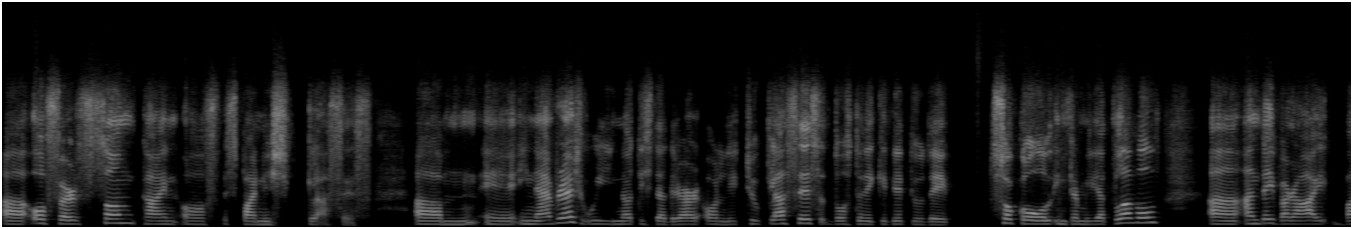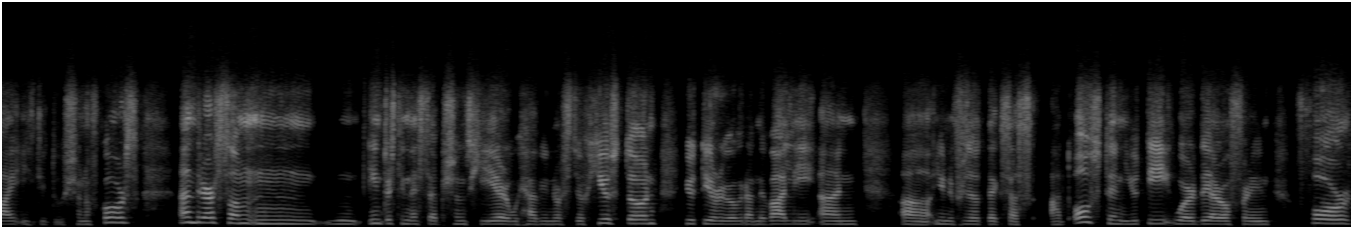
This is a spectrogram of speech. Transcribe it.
uh, offer some kind of Spanish classes. Um, eh, in average, we noticed that there are only two classes, those dedicated to the so-called intermediate level, uh, and they vary by institution, of course. And there are some mm, interesting exceptions here. We have University of Houston, UT Rio Grande Valley, and uh, University of Texas at Austin, UT, where they are offering four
